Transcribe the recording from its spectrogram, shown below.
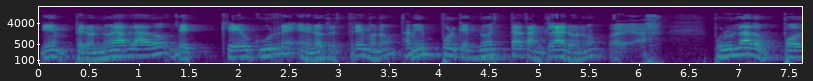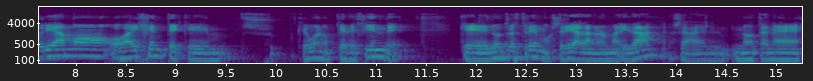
Bien, pero no he hablado de qué ocurre en el otro extremo, ¿no? También porque no está tan claro, ¿no? Por un lado, podríamos, o hay gente que, que bueno, que defiende que el otro extremo sería la normalidad, o sea, el no tener...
